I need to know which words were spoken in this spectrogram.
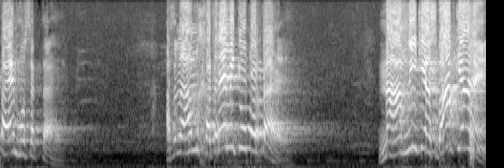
قائم ہو سکتا ہے؟ اصل امن خطرے میں کیوں پڑتا ہے؟ نامنی کے اسباب کیا ہیں؟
